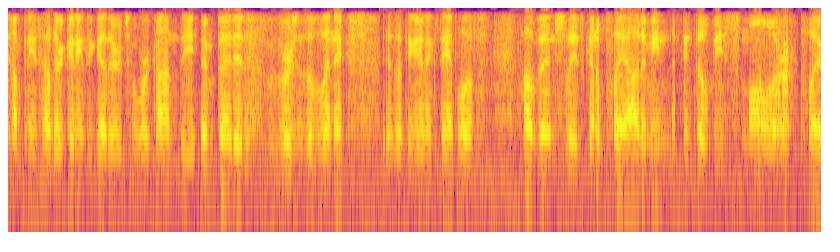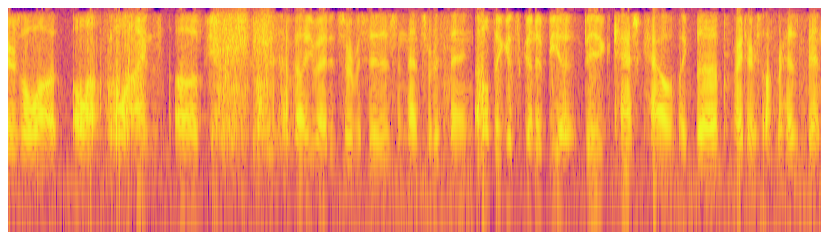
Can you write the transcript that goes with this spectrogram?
companies, how they're getting together to work on the embedded versions of Linux think, an example of how eventually it's going to play out. I mean, I think there'll be smaller players a lot along the lines of, you know, have value-added services and that sort of thing. I don't think it's going to be a big cash cow like the proprietary software has been.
